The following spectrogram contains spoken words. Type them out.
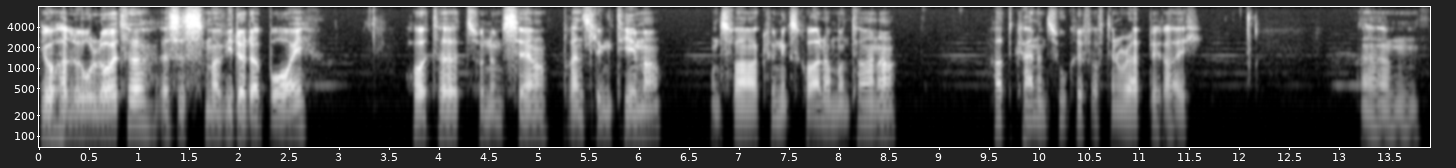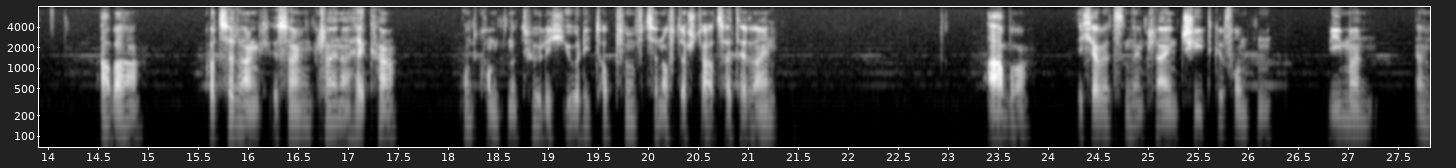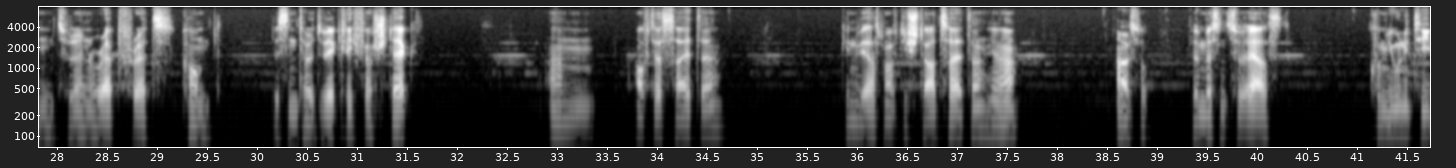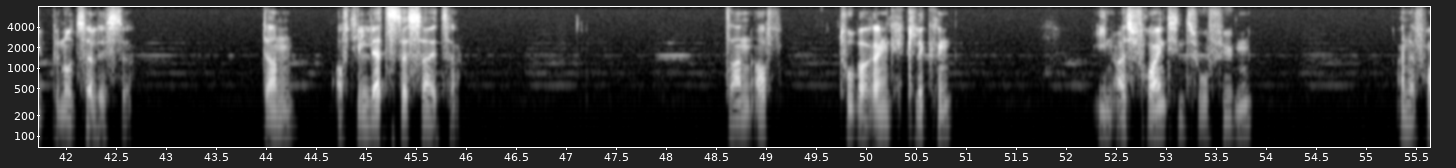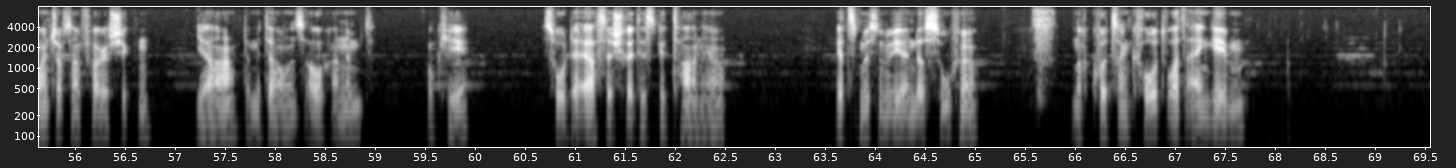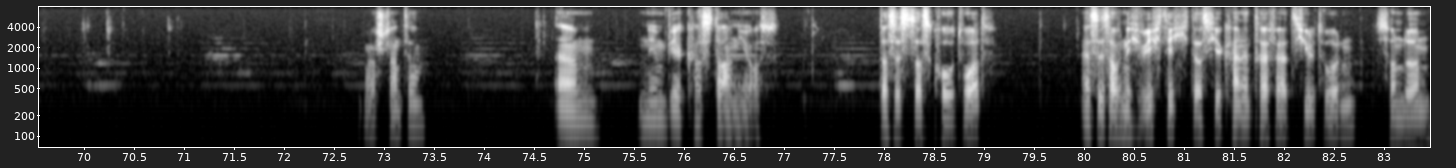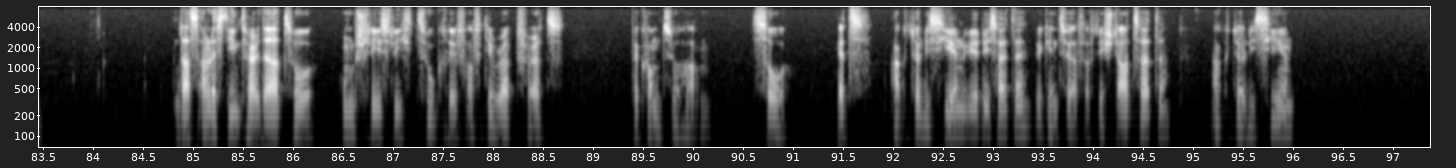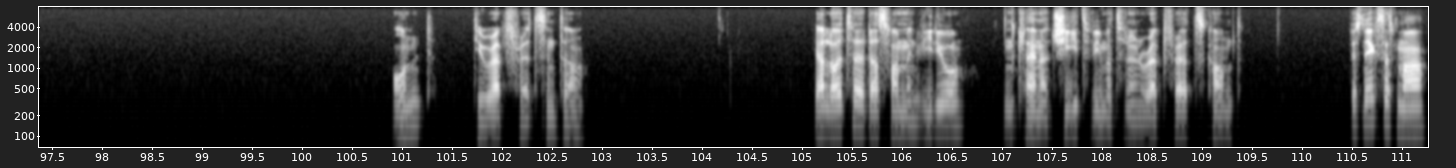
Jo, hallo Leute, es ist mal wieder der Boy. Heute zu einem sehr brenzligen Thema. Und zwar Königskoala Montana hat keinen Zugriff auf den Rap-Bereich. Ähm, aber Gott sei Dank ist er ein kleiner Hacker und kommt natürlich über die Top 15 auf der Startseite rein. Aber ich habe jetzt einen kleinen Cheat gefunden, wie man ähm, zu den Rap-Threads kommt. Die sind halt wirklich versteckt. Ähm, auf der Seite gehen wir erstmal auf die Startseite, ja. Also, wir müssen zuerst Community Benutzerliste. Dann auf die letzte Seite. Dann auf Tubarank klicken, ihn als Freund hinzufügen, eine Freundschaftsanfrage schicken, ja, damit er uns auch annimmt. Okay. So, der erste Schritt ist getan, ja. Jetzt müssen wir in der Suche noch kurz ein Codewort eingeben. Was stand da? Ähm, nehmen wir Castanios. Das ist das Codewort. Es ist auch nicht wichtig, dass hier keine Treffer erzielt wurden, sondern das alles dient halt dazu, um schließlich Zugriff auf die Rap-Threads bekommen zu haben. So, jetzt aktualisieren wir die Seite. Wir gehen zuerst auf die Startseite, aktualisieren. Und die Rap-Threads sind da. Ja Leute, das war mein Video. Ein kleiner Cheat, wie man zu den Rap-Threads kommt. Bis nächstes Mal.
